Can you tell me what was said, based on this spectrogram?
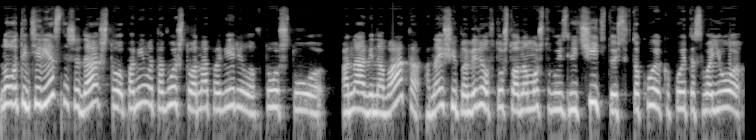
Но вот интересно же, да, что помимо того, что она поверила в то, что она виновата, она еще и поверила в то, что она может его излечить, то есть в такое какое-то свое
